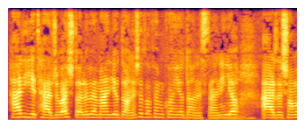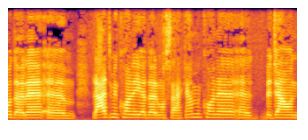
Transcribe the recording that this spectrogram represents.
هر یه تجربهش داره به من یا دانش اضافه می‌کنه یا دانستنی یا ارزشامو داره رد می‌کنه یا داره مستحکم می‌کنه به جهان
